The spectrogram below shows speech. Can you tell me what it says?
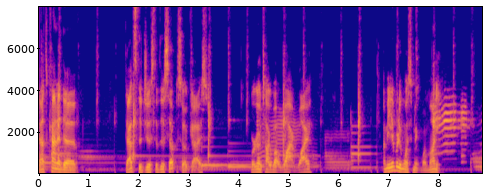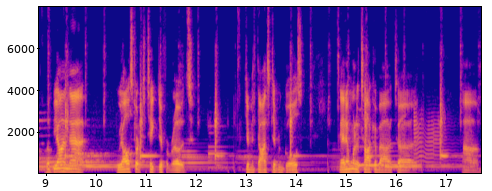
That's kind of the that's the gist of this episode, guys. We're going to talk about why. Why? I mean, everybody wants to make more money, but beyond that, we all start to take different roads, different thoughts, different goals, and I want to talk about uh, um,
